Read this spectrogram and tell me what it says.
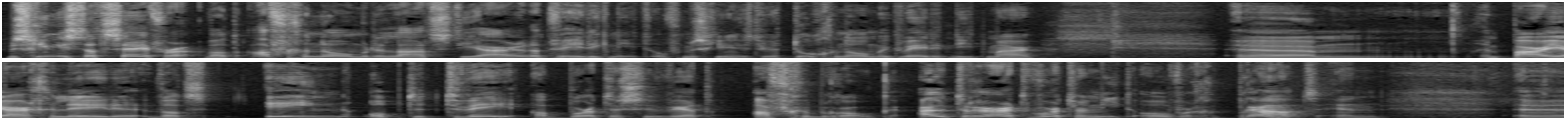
Misschien is dat cijfer wat afgenomen de laatste jaren, dat weet ik niet. Of misschien is het weer toegenomen, ik weet het niet. Maar um, een paar jaar geleden was één op de twee abortussen werd afgebroken. Uiteraard wordt er niet over gepraat. En, uh,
